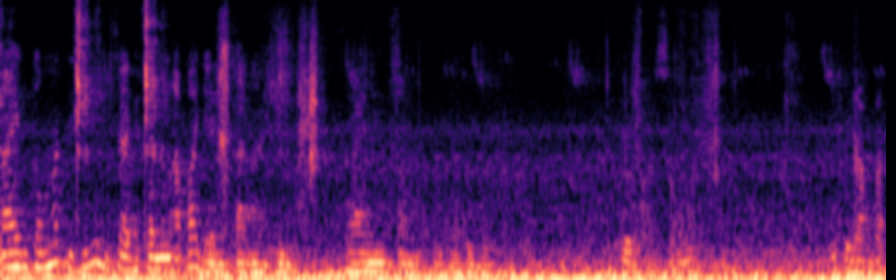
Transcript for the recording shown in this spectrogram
selain tomat di sini bisa ditanam apa aja di tanah sini? Selain tomat bisa subur itu apa ubi rambat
